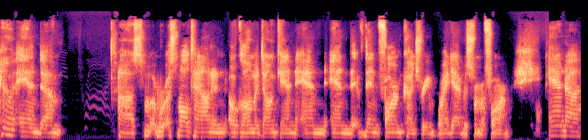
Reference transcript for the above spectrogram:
and um, uh, sm- a small town in Oklahoma, Duncan, and and then farm country. My dad was from a farm, and uh,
